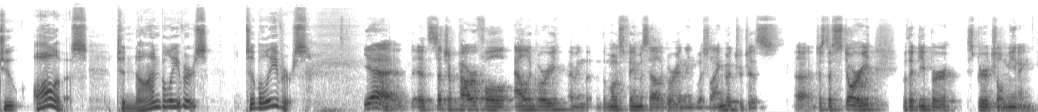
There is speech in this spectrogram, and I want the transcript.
to all of us, to non believers, to believers. Yeah, it's such a powerful allegory. I mean, the, the most famous allegory in the English language, which is uh, just a story with a deeper spiritual meaning.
